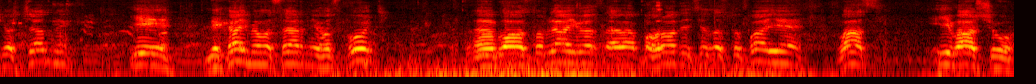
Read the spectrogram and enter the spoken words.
священник, і нехай милосердний Господь е, благословляє вас, е, Богородиця заступає вас і вашу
